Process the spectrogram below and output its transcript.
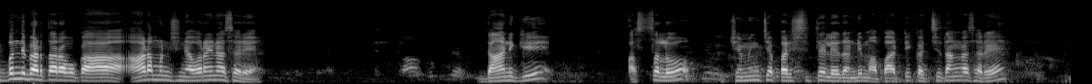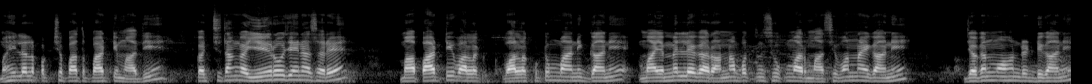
ఇబ్బంది పెడతారా ఒక ఆడ మనిషిని ఎవరైనా సరే? దానికి అస్సలు క్షమించే పరిస్థితే లేదండి మా పార్టీ. ఖచ్చితంగా సరే మహిళల పక్షపాత పార్టీ మాది. ఖచ్చితంగా ఏ రోజైనా సరే మా పార్టీ వాళ్ళ వాళ్ళ కుటుంబానికి కానీ మా ఎమ్మెల్యే గారు అన్నపత్ని సుకుమార్ మా శివన్నయ్య కానీ జగన్మోహన్ రెడ్డి కానీ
